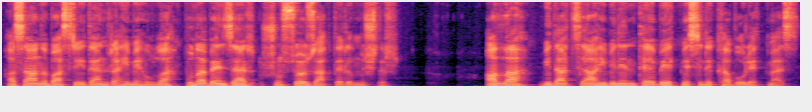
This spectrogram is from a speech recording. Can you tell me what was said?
Hasan-ı Basri'den rahimehullah buna benzer şu söz aktarılmıştır. Allah bidat sahibinin tevbe etmesini kabul etmez.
